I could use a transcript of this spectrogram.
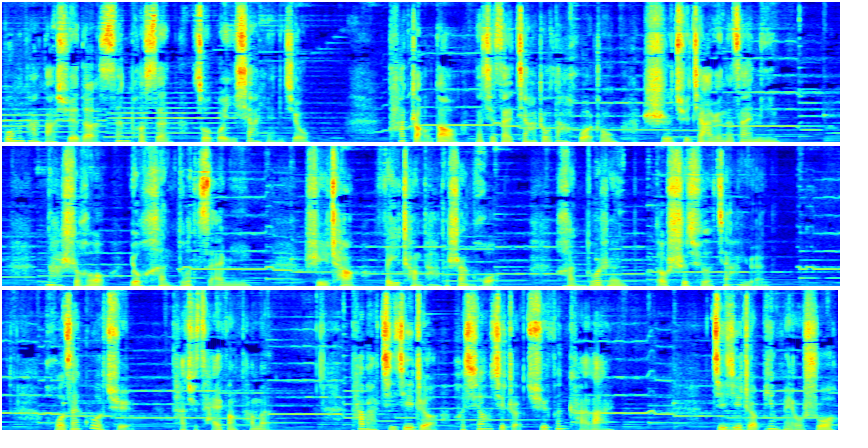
波莫纳大学的三珀森做过以下研究。他找到那些在加州大火中失去家园的灾民。那时候有很多的灾民，是一场非常大的山火，很多人都失去了家园。火灾过去，他去采访他们，他把积极者和消极者区分开来。积极者并没有说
